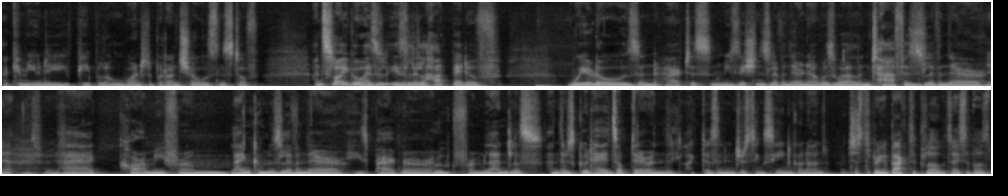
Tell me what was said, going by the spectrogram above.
a community of people who wanted to put on shows and stuff. And Sligo has is a little hotbed of weirdos and artists and musicians living there now as well. And Taff is living there. yeah, that's right. Uh, Carmy from Lankum is living there. His partner Ruth from Landless, and there's good heads up there, and like there's an interesting scene going on. Just to bring it back to Plugd, I suppose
